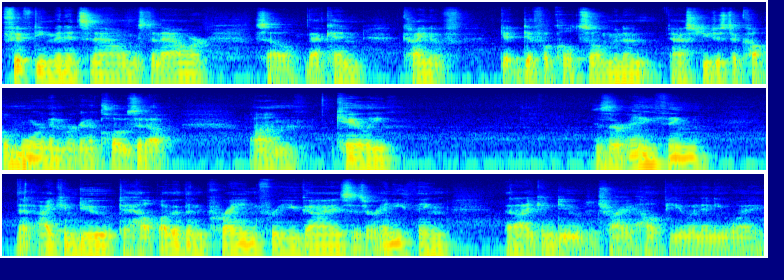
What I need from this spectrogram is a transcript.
50 minutes now, almost an hour, so that can kind of get difficult. So I'm going to ask you just a couple more, then we're going to close it up. Um, Kaylee, is there anything that I can do to help other than praying for you guys? Is there anything that I can do to try and help you in any way?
